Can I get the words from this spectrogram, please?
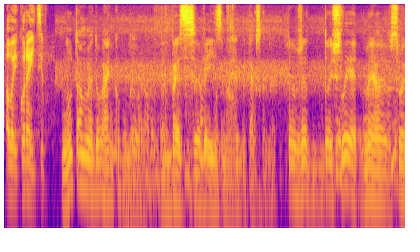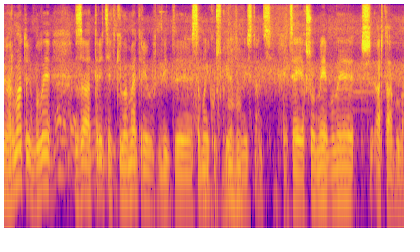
але й корейців. Ну там ми довгенько були, без виїзну, як би так сказати. Вже дійшли ми своєю гарматою, були за 30 кілометрів від е, самої Курської атомної станції. Це якщо ми були, арта була.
